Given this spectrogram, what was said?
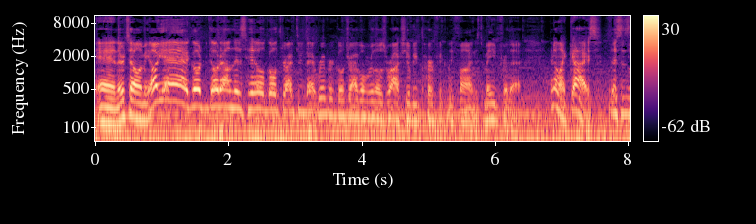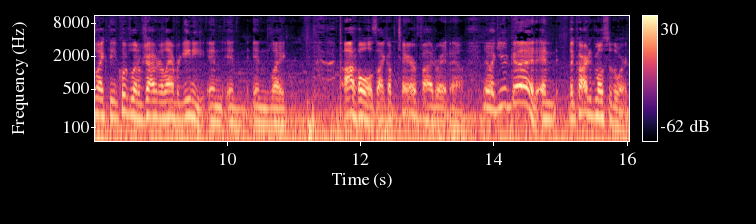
and they're telling me, "Oh yeah, go go down this hill, go drive through that river, go drive over those rocks. You'll be perfectly fine. It's made for that." And I'm like, guys, this is like the equivalent of driving a Lamborghini in in in like potholes. Like I'm terrified right now. They're like, "You're good," and the car did most of the work,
